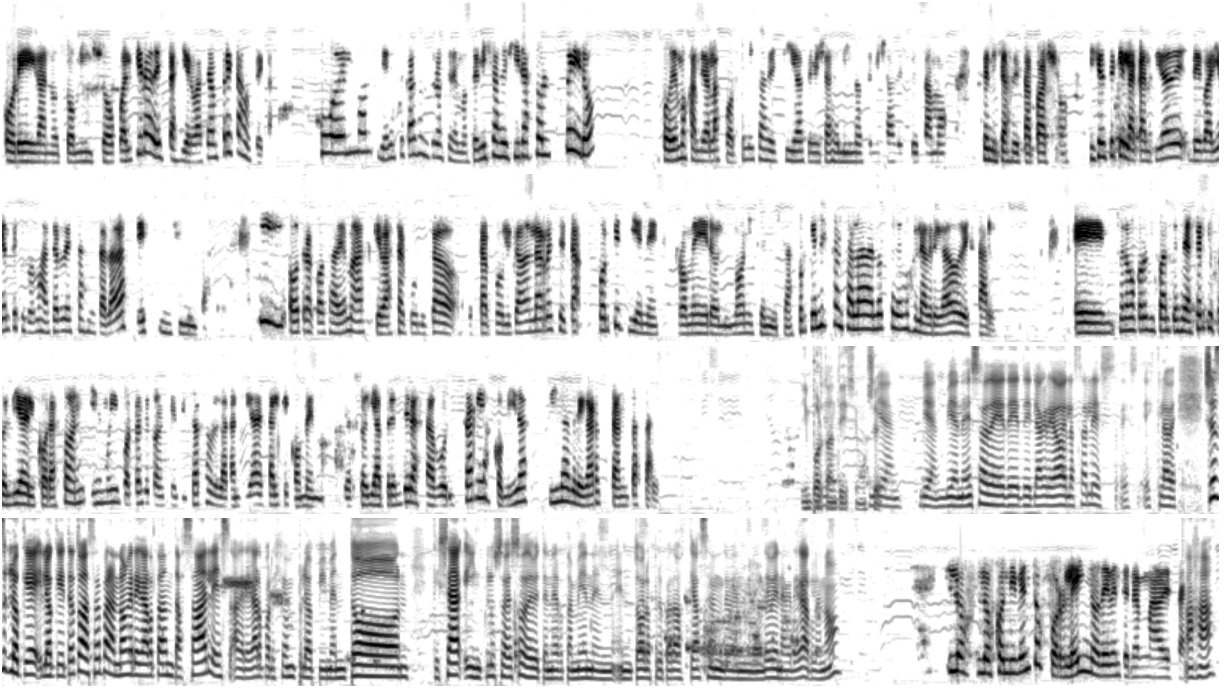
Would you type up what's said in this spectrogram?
orégano, tomillo, cualquiera de estas hierbas, sean frescas o secas. Jugo de limón, y en este caso nosotros tenemos semillas de girasol, pero podemos cambiarlas por semillas de chía, semillas de lino, semillas de sésamo, semillas de zapallo. Fíjense que la cantidad de, de variantes que podemos hacer de estas ensaladas es infinita. Y otra cosa además que va a estar publicado, está publicado en la receta, ¿por qué tiene romero, limón y semillas? Porque en esta ensalada no tenemos el agregado de sal. Eh, yo no me acuerdo si fue antes de ayer, que fue el Día del Corazón, y es muy importante concientizar sobre la cantidad de sal que comemos, ¿cierto? Y aprender a saborizar las comidas sin agregar tanta sal. Importantísimo, sí. Bien, bien, bien. Eso de, de- del agregado de la sal es, es, es clave. Yo es lo que, lo que trato de hacer para no agregar tanta sal es agregar, por ejemplo, pimentón, que ya incluso eso debe tener también en, en todos los preparados que hacen, deben, deben agregarle, ¿no? Los, los condimentos por ley no deben tener nada de sal. Ajá.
